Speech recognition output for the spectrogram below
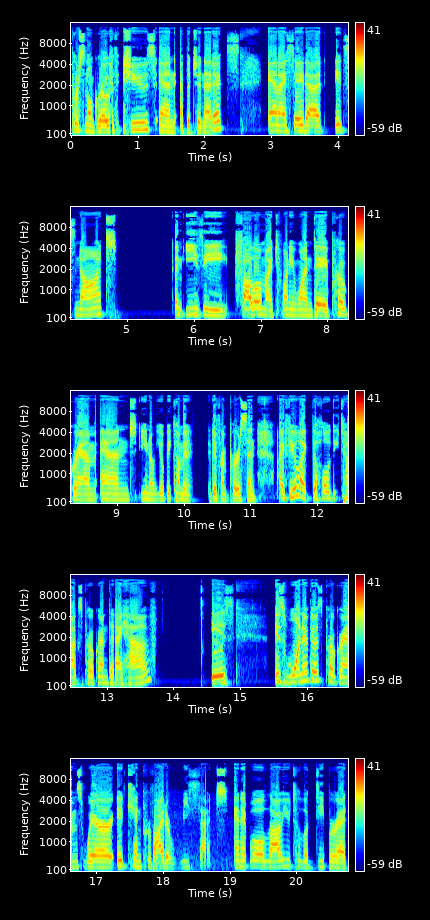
personal growth issues and epigenetics. And I say that it's not an easy follow my 21 day program and you know you'll become a different person. I feel like the whole detox program that I have is is one of those programs where it can provide a reset and it will allow you to look deeper at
